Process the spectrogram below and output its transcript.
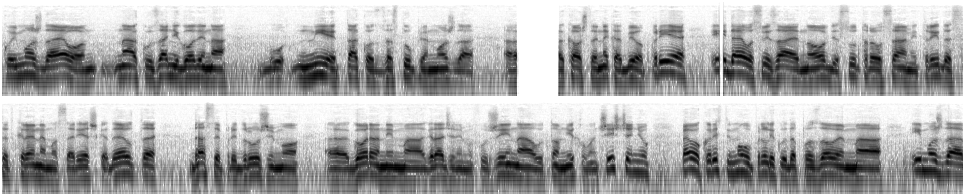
koji možda, evo, nekako u zadnjih godina nije tako zastupljen možda kao što je nekad bio prije i da evo svi zajedno ovdje sutra u 7.30 krenemo sa Riječke delte da se pridružimo e, Goranima, građanima Fužina u tom njihovom čišćenju. Pa evo koristim ovu priliku da pozovem e, i možda e,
